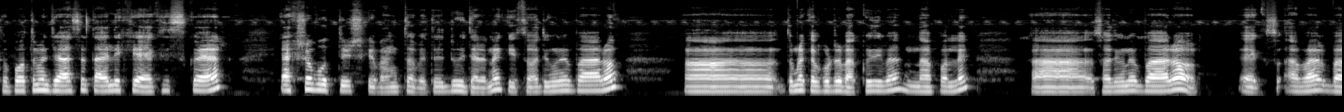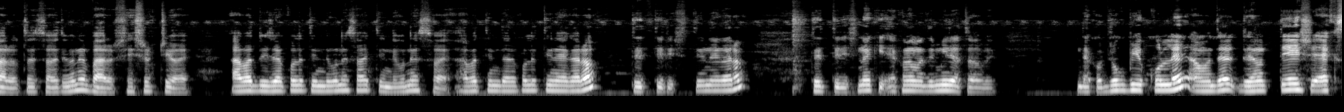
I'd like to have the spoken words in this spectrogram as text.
তো প্রথমে যা আছে তাই লিখে এক্স স্কোয়ার একশো বত্রিশকে ভাঙতে হবে। তো দুই দ্বারা নাকি? ছয় দুগুণে বারো তোমরা ক্যালকুলেটার ভাগ করে দিবা, না পারলে ছয় দুগুণে বারো এক্স আবার বারো, তো ছয় দুগুণে বারো, ছেষট্টি হয়। আবার দুই দ্বারা করলে তিন দুগুণে ছয়, তিন দুগুণে ছয়, আবার তিন দ্বারা করলে তিন এগারো, তেত্রিশ, তিন এগারো, তেত্রিশ, নাকি? এখন আমাদের মিলাতে হবে। দেখো, যোগ বিয়োগ করলে আমাদের যেন তেইশ এক্স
